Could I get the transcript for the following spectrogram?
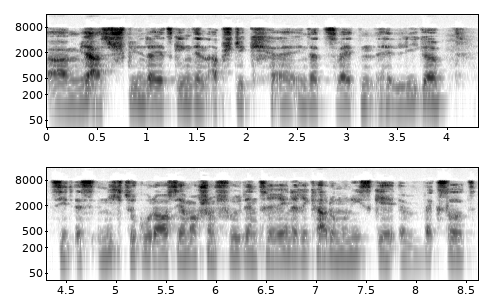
ähm, ja, spielen da jetzt gegen den Abstieg äh, in der zweiten Liga. Sieht es nicht so gut aus. Sie haben auch schon früh den Trainer Ricardo Muniz gewechselt.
